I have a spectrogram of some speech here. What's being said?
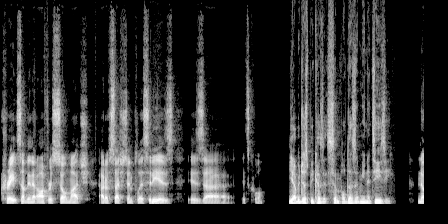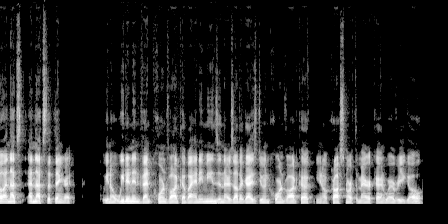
create something that offers so much out of such simplicity is is uh it's cool yeah but just because it's simple doesn't mean it's easy no and that's and that's the thing right you know, we didn't invent corn vodka by any means, and there's other guys doing corn vodka, you know, across North America and wherever you go.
